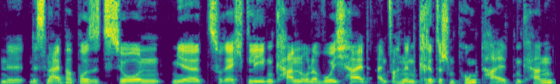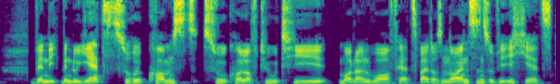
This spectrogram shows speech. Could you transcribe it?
eine, eine Sniper-Position mir zurechtlegen kann oder wo ich halt einfach einen kritischen Punkt halten kann. Wenn, ich, wenn du jetzt zurückkommst zu Call of Duty Modern Warfare 2019, so wie ich jetzt,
